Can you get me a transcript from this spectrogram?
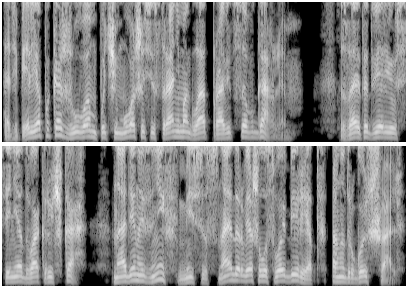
А теперь я покажу вам, почему ваша сестра не могла отправиться в Гарлем. За этой дверью в стене два крючка. На один из них миссис Снайдер вешала свой берет, а на другой — шаль.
